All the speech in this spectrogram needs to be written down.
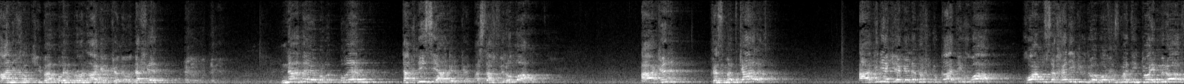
هانی خەڵکی بەم بڵێن بڕۆن ئاگرکەنەوە نەخێت نامەوێ بڵێم تەقدیسی ئاگر بکەن استغفراللە ئاگر خزمەتکارە ئاگر یەکێکە لە مەخلوقاتی خوا خوا مسەخەری کردووە بۆ خزمەتی تۆی مرۆڤ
